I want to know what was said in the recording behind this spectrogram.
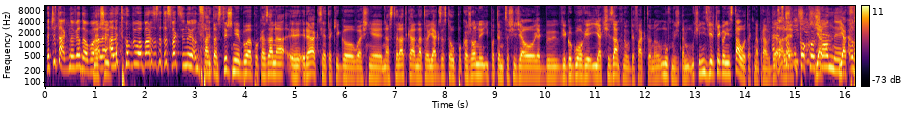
Znaczy tak, no wiadomo, Znaczy- ale, ale to było bardzo satysfakcjonujące. Fantastycznie była pokazana y, reakcja takiego właśnie nastolatka na to, jak został upokorzony i potem co się działo jakby w jego głowie i jak się zamknął de facto. No umówmy się, tam mu się nic wielkiego nie stało tak naprawdę, Ale ale... został upokorzony. Jak, jak fakt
